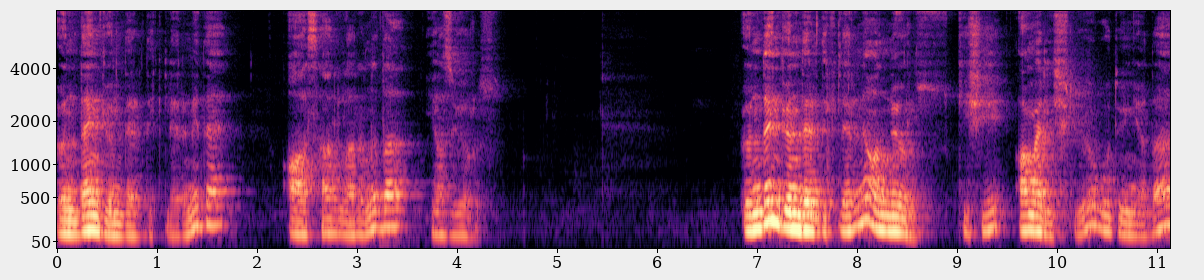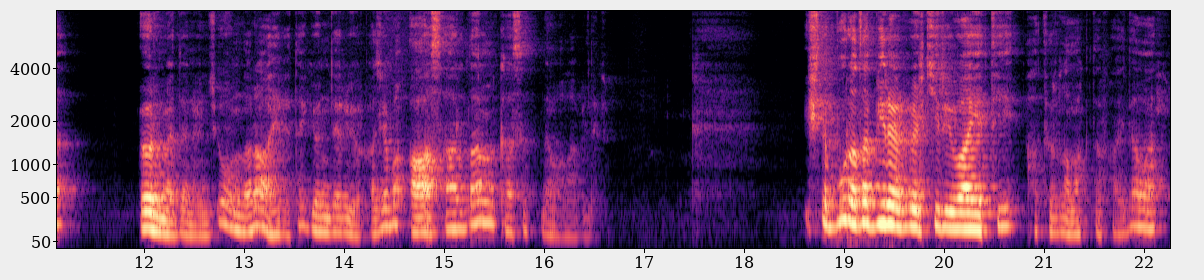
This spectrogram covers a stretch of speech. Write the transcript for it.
önden gönderdiklerini de asarlarını da yazıyoruz. Önden gönderdiklerini anlıyoruz. Kişi amel işliyor bu dünyada ölmeden önce onları ahirete gönderiyor. Acaba asardan kasıt ne olabilir? İşte burada bir evvelki rivayeti hatırlamakta fayda var.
